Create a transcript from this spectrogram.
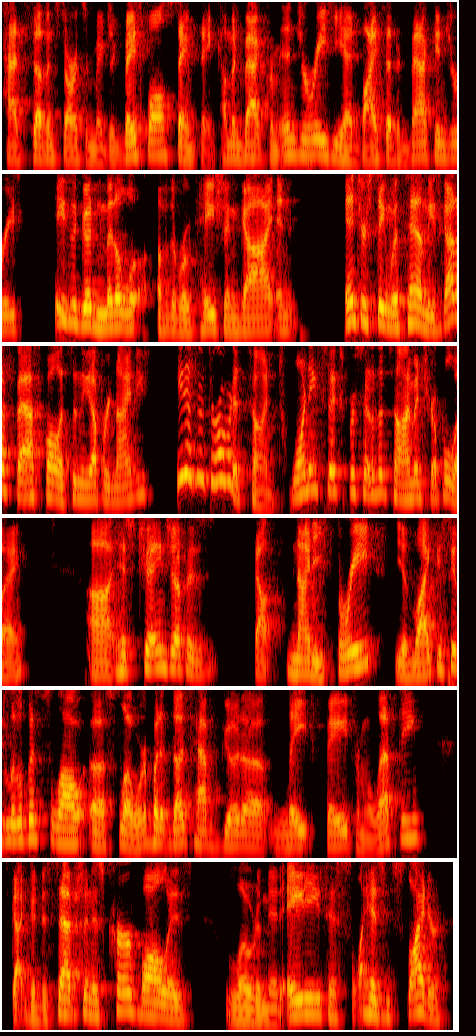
has seven starts in Major League Baseball. Same thing. Coming back from injury, he had bicep and back injuries. He's a good middle of the rotation guy. And interesting with him, he's got a fastball. It's in the upper 90s. He doesn't throw it a ton, 26% of the time in AAA. Uh, his changeup is about 93. You'd like to see it a little bit slow, uh, slower, but it does have good uh, late fade from a lefty. It's got good deception. His curveball is low to mid 80s. His, his slider,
